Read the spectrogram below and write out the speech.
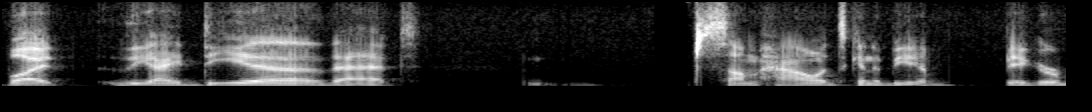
But the idea that somehow it's going to be a bigger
